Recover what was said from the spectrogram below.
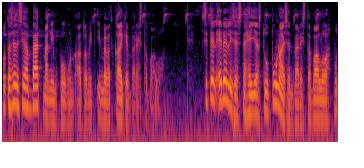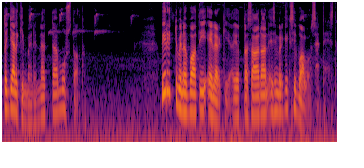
mutta sen sijaan Batmanin puvun atomit imevät kaiken väristä valoa. Siten edellisestä heijastuu punaisen väristä valoa, mutta jälkimmäinen näyttää mustalta. Virittyminen vaatii energiaa, jotta saadaan esimerkiksi valonsäteistä.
